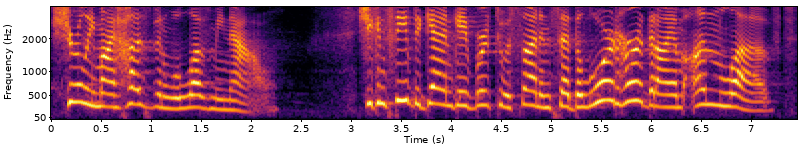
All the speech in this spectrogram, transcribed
Surely my husband will love me now. She conceived again, gave birth to a son, and said, The Lord heard that I am unloved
